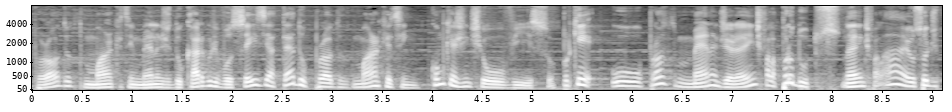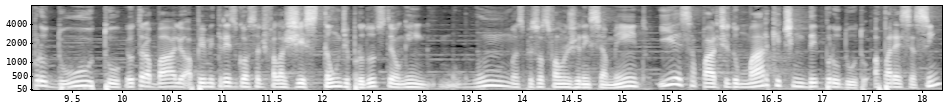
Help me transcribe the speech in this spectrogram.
Product Marketing Manager do cargo de vocês e até do Product Marketing, como que a gente ouve isso? Porque o Product Manager, a gente fala produtos, né? A gente fala, ah, eu sou de produto, eu trabalho, a PM3 gosta de falar gestão de produtos, tem alguém, algumas pessoas falam gerenciamento. E essa parte do marketing de produto, aparece assim?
